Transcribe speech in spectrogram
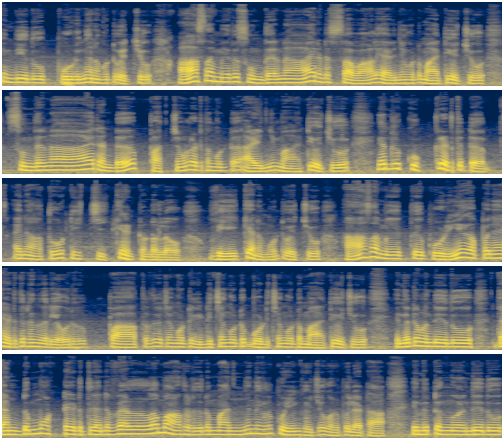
എന്ത് ചെയ്തു പുഴുങ്ങാൻ അങ്ങോട്ട് വെച്ചു. ആ സമയത്ത് സുന്ദരനായ രണ്ട് സവാള അരിഞ്ഞങ്ങോട്ട് മാറ്റി വെച്ചു. സുന്ദരനായ രണ്ട് പച്ചമുളക് എടുത്തങ്ങോട്ട് അഴിഞ്ഞ് മാറ്റി വെച്ചു. എന്നിട്ടൊരു കുക്കർ എടുത്തിട്ട് അതിനകത്തോട്ട് ഈ ചിക്കൻ ഇട്ടുണ്ടല്ലോ വേവിക്കാൻ അങ്ങോട്ട് വെച്ചു. ആ സമയത്ത് പുഴുങ്ങിയ കപ്പ ഞാൻ എടുത്തിട്ടുണ്ടെന്നറിയോ ഒരു പാത്രത്തിൽ വെച്ചങ്ങോട്ട് ഇടിച്ചങ്ങോട്ട് പൊടിച്ചങ്ങോട്ട് മാറ്റി വെച്ചു. എന്നിട്ട് നമ്മൾ എന്ത് ചെയ്തു? രണ്ട് മുട്ട എടുത്തിട്ട് അതിന്റെ വെള്ളം മാത്രം എടുത്തിട്ട് മഞ്ഞ നിങ്ങൾ പുഴുങ്ങി കഴിച്ചോ? കുഴപ്പമില്ല കേട്ടാ എന്നിട്ട് എന്ത് ചെയ്തു?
